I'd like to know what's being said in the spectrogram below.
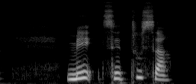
Mais c'est tout ça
